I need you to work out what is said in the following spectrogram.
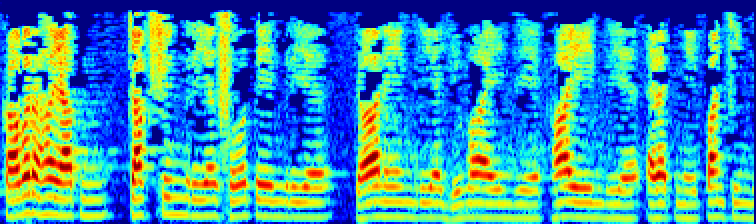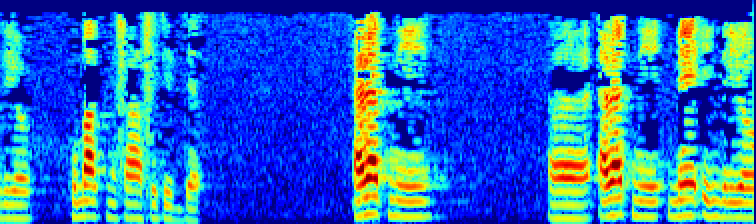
කවරහයත් චක්ෂේන්ද්‍රිය, සෝතේන්ද්‍රිය, ඥානේන්ද්‍රිය, ජීවේන්ද්‍රිය, කායේන්ද්‍රිය, එවත් මේ පංචේන්ද්‍රිය කුමක් නිසා සිටිද්ද? එවත්නි එවත්නි මේ ඉන්ද්‍රියෝ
